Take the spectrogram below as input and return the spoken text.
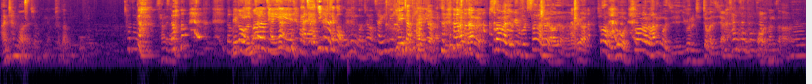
안 참아야죠. 그냥 쳐다보고 쳐다보. 상상. 내가 얼마나 잘 그러니까 자기 규제가 없는 거죠. 자기 계좌 아니잖아. 상상을 추상화 여기 보면 추상화가 나오잖아. 내가 쳐다보고 추상화를 하는 거지. 이거를 직접 만지지 않아. 상상, 상상? 어 상상. 아,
